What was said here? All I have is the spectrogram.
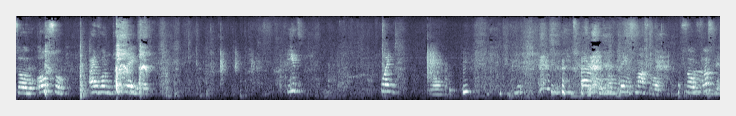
So also, I want to say that it's Point. no. it's parallel of things must work. So firstly,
